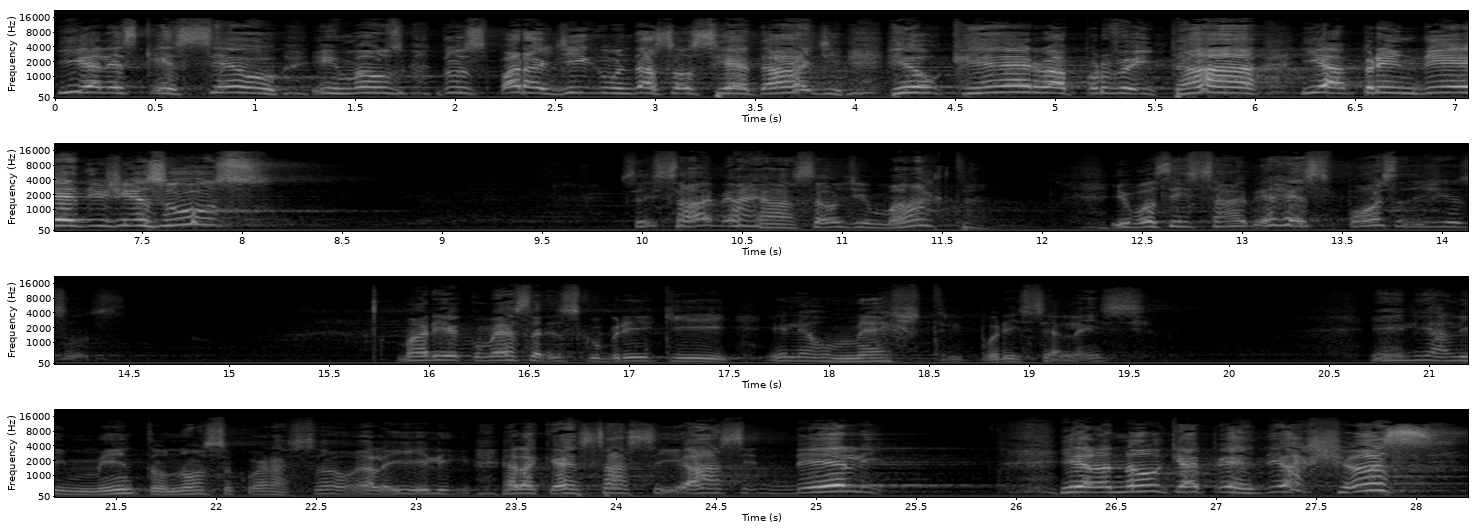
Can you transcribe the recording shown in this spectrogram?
e ela esqueceu, irmãos, dos paradigmas da sociedade. Eu quero aproveitar e aprender de Jesus. Vocês sabem a reação de Marta, e vocês sabem a resposta de Jesus. Maria começa a descobrir que Ele é o mestre por excelência. Ele alimenta o nosso coração, ela, ele, ela quer saciar-se dele. E ela não quer perder a chance,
